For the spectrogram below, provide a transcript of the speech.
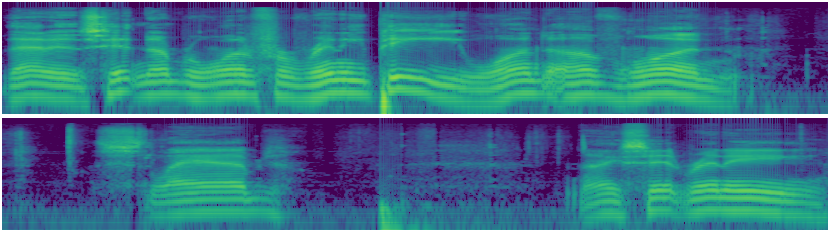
That is hit number one for Rennie P. One of one. Slabbed. Nice hit, Rennie.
